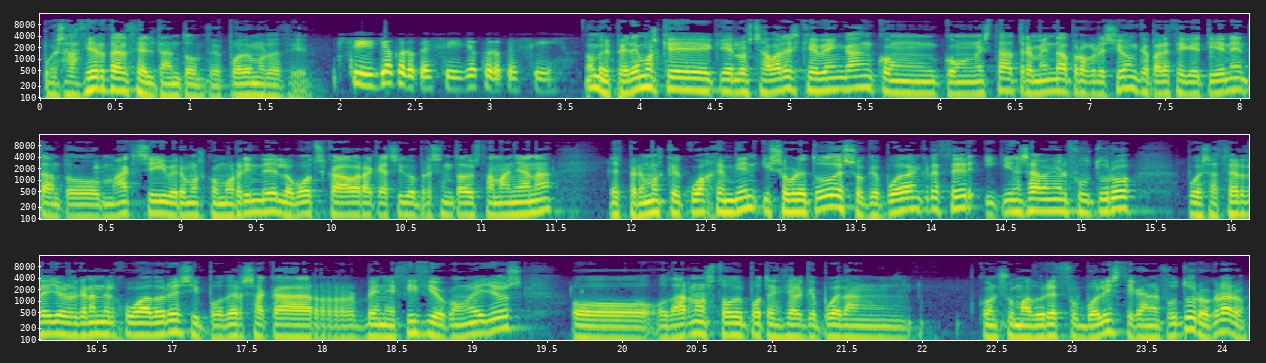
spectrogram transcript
Pues acierta el Celta entonces, podemos decir. Sí, yo creo que sí, yo creo que sí. Hombre, esperemos que, que los chavales que vengan con, con, esta tremenda progresión que parece que tiene, tanto Maxi, veremos cómo rinde, Lobotska ahora que ha sido presentado esta mañana, esperemos que cuajen bien y sobre todo eso, que puedan crecer y quién sabe en el futuro, pues hacer de ellos grandes jugadores y poder sacar beneficio con ellos o, o darnos todo el potencial que puedan con su madurez futbolística en el futuro, claro.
